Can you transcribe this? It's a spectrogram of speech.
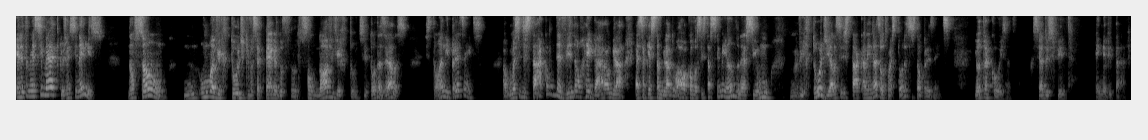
Ele também é simétrico, eu já ensinei isso. Não são uma virtude que você pega do fruto. São nove virtudes e todas elas estão ali presentes. Algumas se destacam devido ao regar, ao gra... essa questão gradual a qual você está semeando, né? Se um virtude, ela se destaca além das outras, mas todas estão presentes. E outra coisa, se é do Espírito, é inevitável.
